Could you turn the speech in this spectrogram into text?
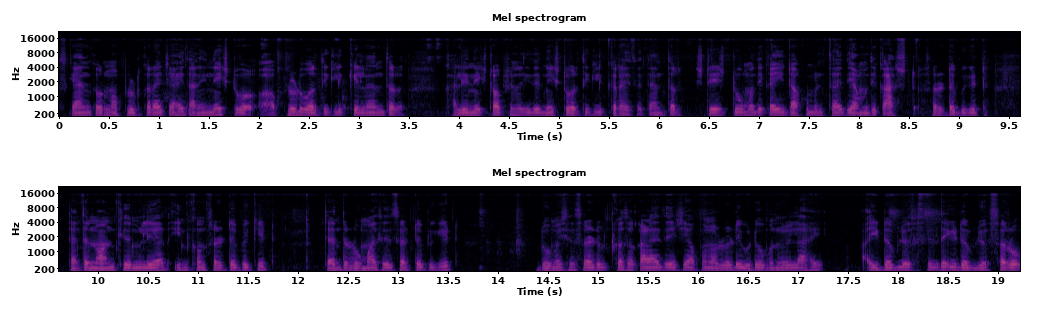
स्कॅन करून अपलोड करायचे आहेत आणि नेक्स्ट व अपलोडवरती क्लिक केल्यानंतर खाली नेक्स्ट ऑप्शन आहे तिथे नेक्स्टवरती क्लिक करायचं आहे. त्यानंतर स्टेज टूमध्ये काही डॉक्युमेंट्स आहेत यामध्ये कास्ट सर्टिफिकेट त्यानंतर non creamy layer income certificate त्यानंतर डोमासाईल सर्टिफिकेट डोमेसाईल सर्टिफिकेट कसं काढायचं याची आपण ऑलरेडी व्हिडिओ बनवलेला आहे. ई डब्ल्यू एस असेल तर ई डब्ल्यू एस. सर्व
